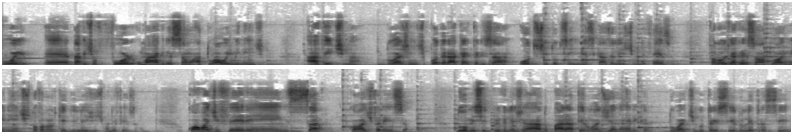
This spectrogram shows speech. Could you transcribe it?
Foi é, da vítima for uma agressão atual ou iminente. A vítima do agente poderá caracterizar outro título? Sim, nesse caso é legítima defesa. Falou de agressão atual iminente, estou falando aqui de legítima defesa. Qual a diferença? Qual a diferença do homicídio privilegiado para a atenuante genérica do artigo 3 letra C,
